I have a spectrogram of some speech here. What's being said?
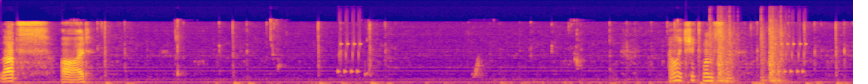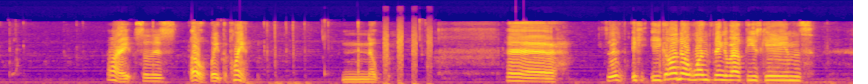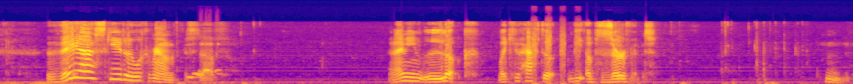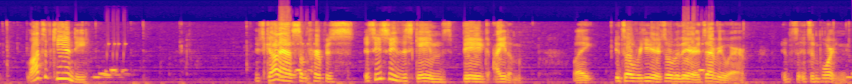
That's odd. I only checked once. Alright, so there's... Oh, wait, the plant. Nope. Uh, you gotta know one thing about these games. They ask you to look around for stuff. And I mean look. Like you have to be observant. Hmm. Lots of candy. It's gotta have some purpose. It seems to be this game's big item. Like, it's over here, it's over there, it's everywhere. It's it's important.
